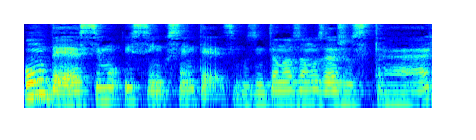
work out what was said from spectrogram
um décimo e 5 centésimos. Então, nós vamos ajustar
